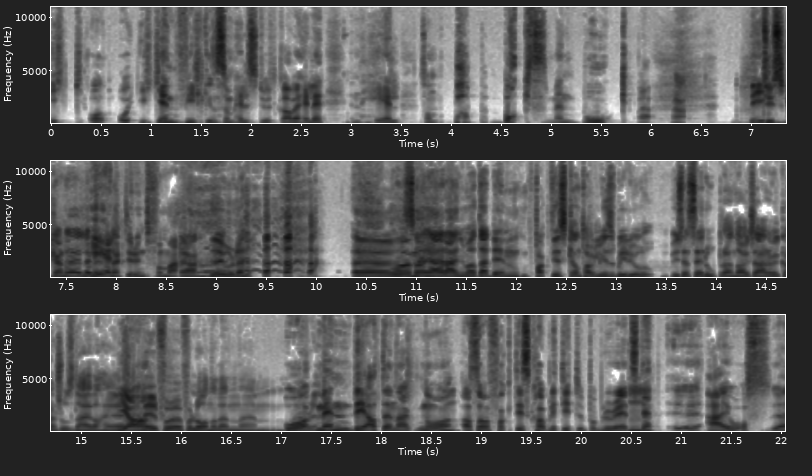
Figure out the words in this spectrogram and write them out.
ikke, og, og ikke en hvilken som helst utgave heller. En hel sånn pappboks med en bok. Ja. Ja. Det gikk Tyskerne leverte. helt rundt for meg. Ja, det gjorde det. Og, så jeg regner med at det er den faktisk Antageligvis blir det jo Hvis jeg ser opera en dag, så er det vel kanskje hos deg, da. Eh, Ja. Eller får får låne den. Uh, Og, men det at den er nå Mm. altså faktisk har blitt dyttet på Blu-ray et sted, mm. er jo også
